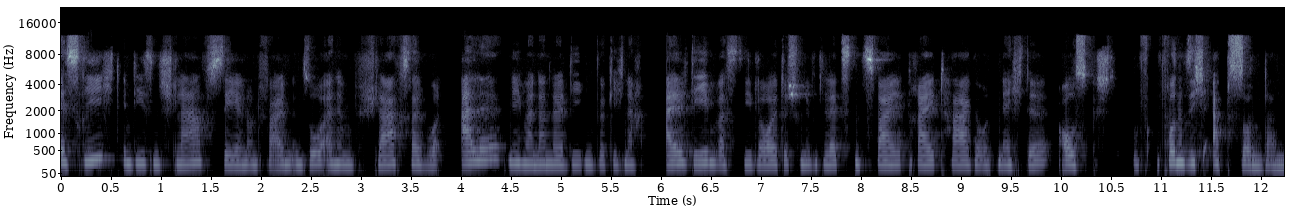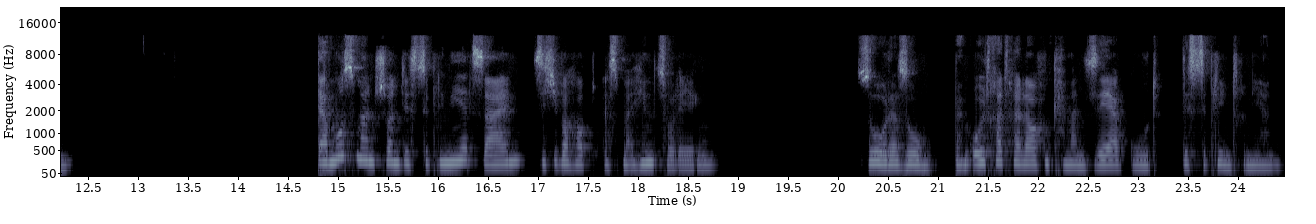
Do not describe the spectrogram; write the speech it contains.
es riecht in diesen Schlafsälen und vor allem in so einem Schlafsaal, wo alle nebeneinander liegen, wirklich nach all dem, was die Leute schon über die letzten zwei, drei Tage und Nächte von sich absondern. Da muss man schon diszipliniert sein, sich überhaupt erstmal hinzulegen. So oder so. Beim Ultratraillaufen kann man sehr gut Disziplin trainieren.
